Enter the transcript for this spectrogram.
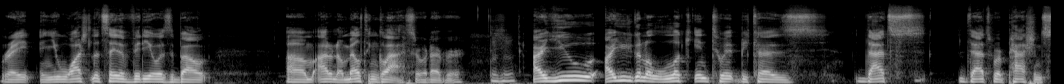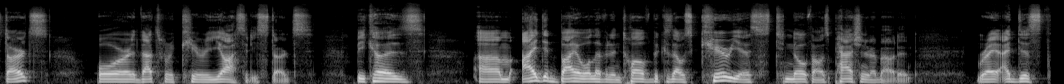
right, and you watch, let's say the video is about, um, I don't know, melting glass or whatever. Mm-hmm. Are you are you gonna look into it because that's that's where passion starts, or that's where curiosity starts? Because um, I did bio eleven and twelve because I was curious to know if I was passionate about it right? I just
